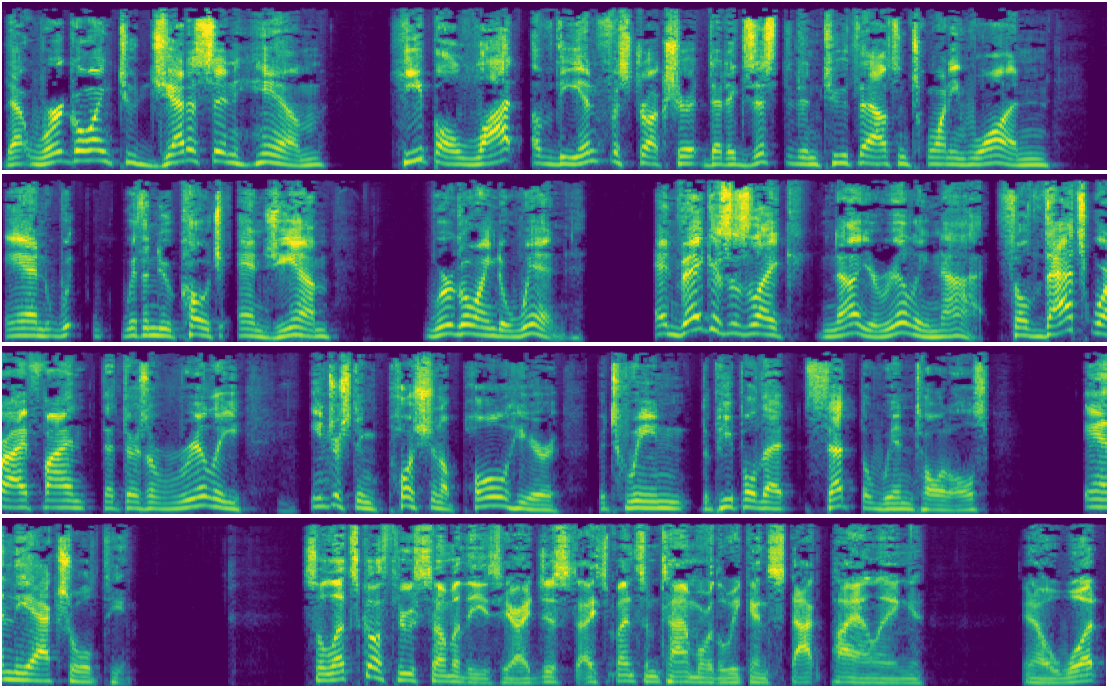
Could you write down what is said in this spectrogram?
that we're going to jettison him, keep a lot of the infrastructure that existed in 2021 and w- with a new coach and GM, we're going to win. And Vegas is like, no, you're really not. So that's where I find that there's a really interesting push and a pull here between the people that set the win totals and the actual team. So let's go through some of these here. I just I spent some time over the weekend stockpiling. You know, what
